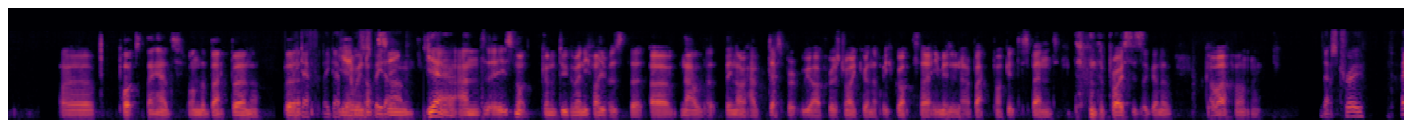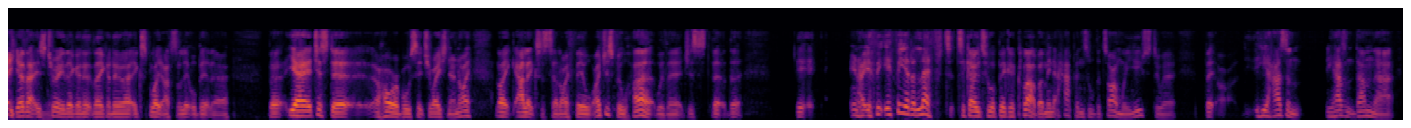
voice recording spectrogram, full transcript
uh, pots they had on the back burner. But they, def- they definitely yeah, we're not seeing. Yeah, and it's not going to do them any favours that uh, now that they know how desperate we are for a striker and that we've got 30 million in our back pocket to spend, the prices are going to go up, aren't they? That's true. yeah, that is true. They're going to they're going to uh, exploit us a little bit there. But yeah, it's just a, a, horrible situation. And I, like Alex has said, I feel I just feel hurt with it. Just that that it, you know, if if he had left to go to a bigger club, I mean, it happens all the time. We're used to it but he hasn't he hasn't done that.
